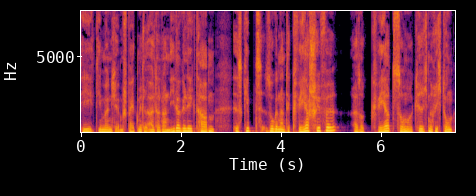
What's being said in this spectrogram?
die die Mönche im Spätmittelalter dann niedergelegt haben. Es gibt sogenannte Querschiffe, also quer zur Kirchenrichtung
